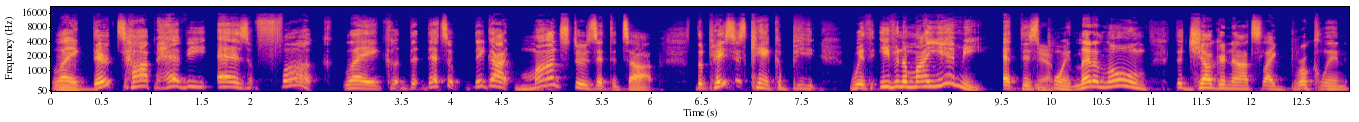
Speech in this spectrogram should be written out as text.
Hmm. like they're top heavy as fuck. Like th- that's a they got monsters at the top. The Pacers can't compete with even a Miami at this Yeah. point, let alone the juggernauts like Brooklyn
